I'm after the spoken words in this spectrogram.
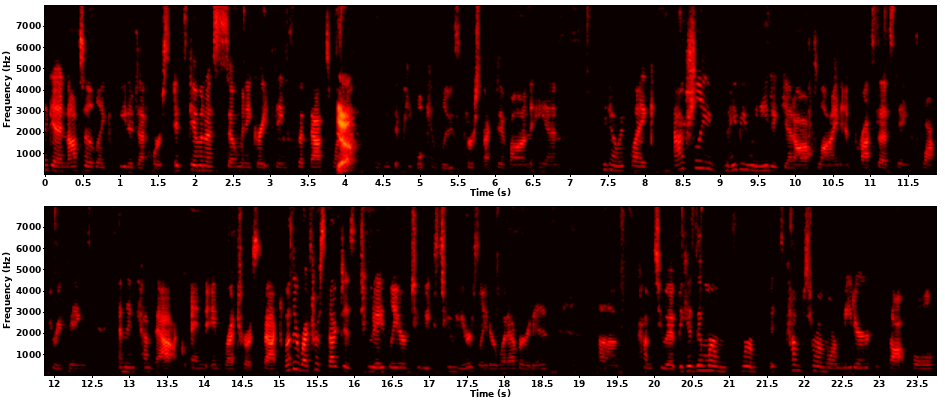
again not to like beat a dead horse. It's given us so many great things, but that's one yeah. things that people can lose perspective on and you know, it's like actually maybe we need to get offline and process things, walk through things and then come back and in retrospect, whether retrospect is two days later, two weeks, two years later, whatever it is, um, come to it because then we're we're it comes from a more metered, thoughtful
